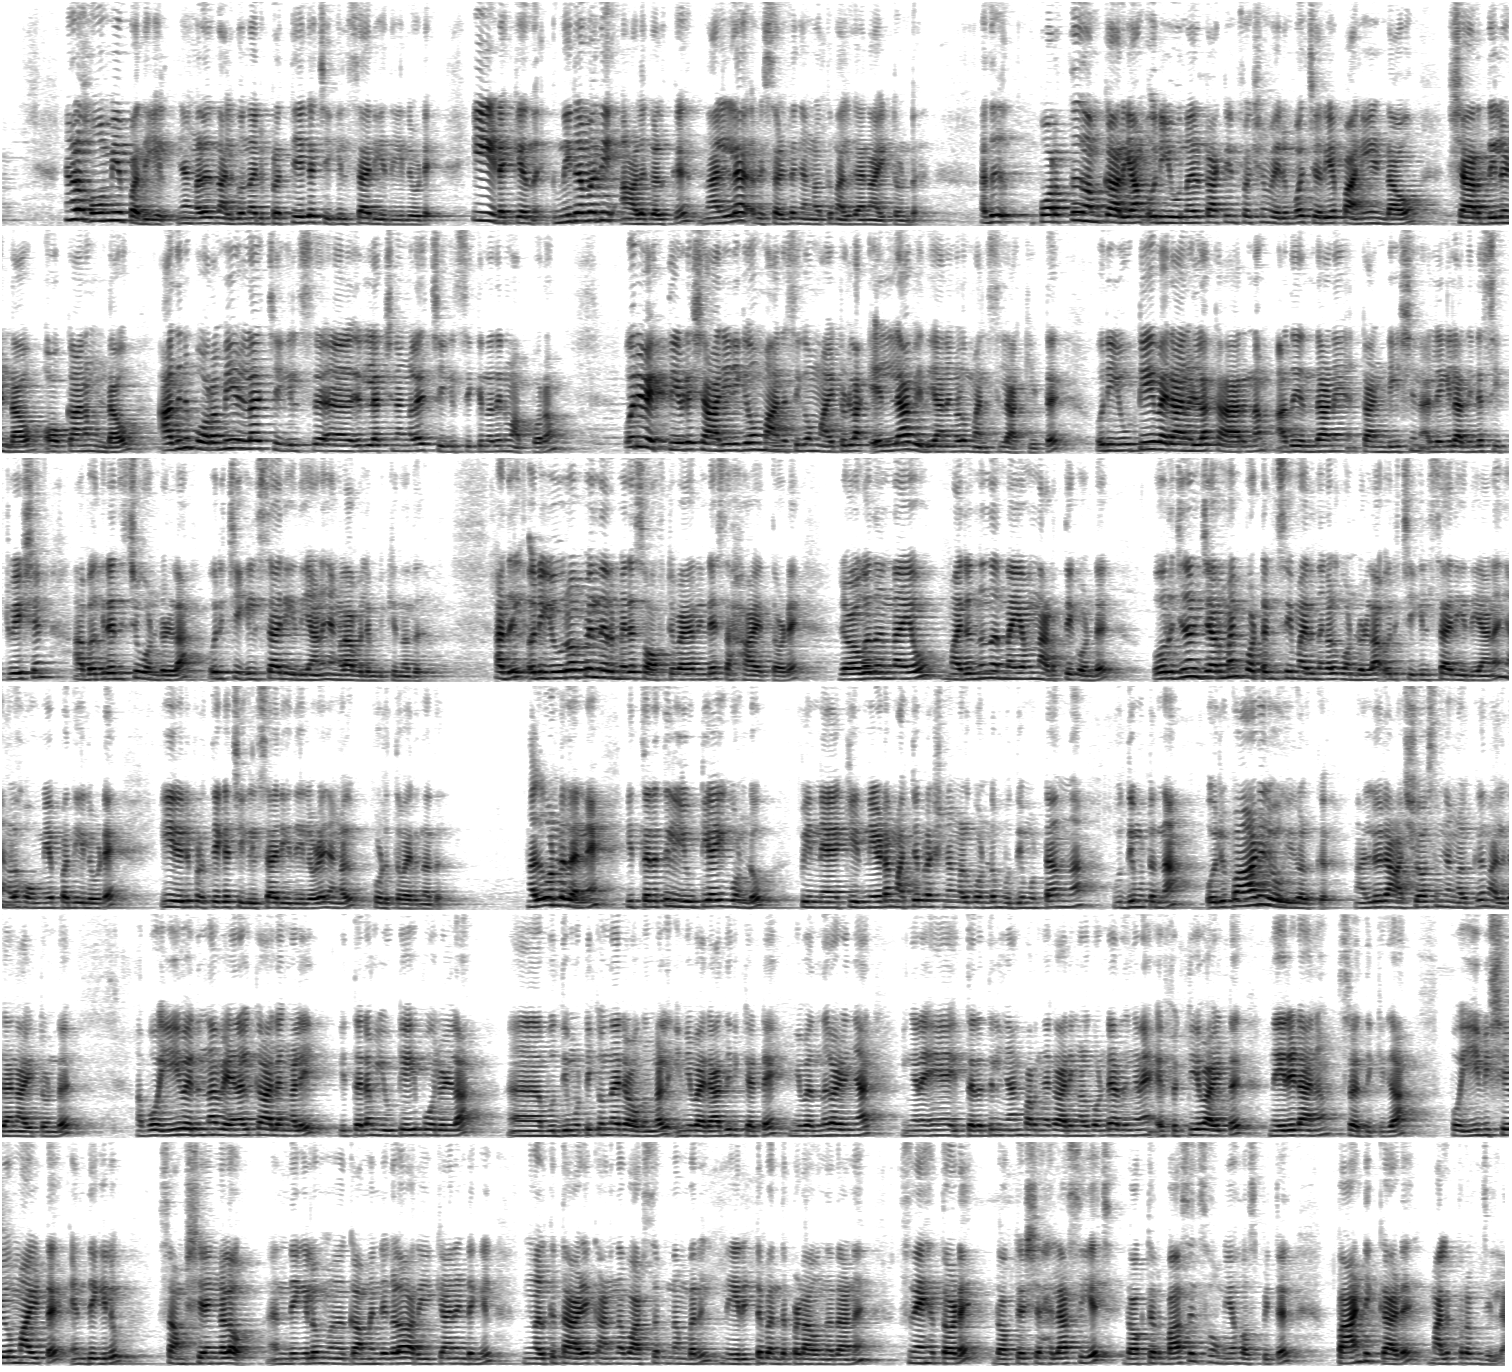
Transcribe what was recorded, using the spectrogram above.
ഞങ്ങൾ ഹോമിയോപ്പതിയിൽ ഞങ്ങൾ നൽകുന്ന ഒരു പ്രത്യേക ചികിത്സാ രീതിയിലൂടെ ഈ ഇടയ്ക്ക് നിരവധി ആളുകൾക്ക് നല്ല റിസൾട്ട് ഞങ്ങൾക്ക് നൽകാനായിട്ടുണ്ട്. അത് പുറത്ത് നമുക്കറിയാം ഒരു യൂറിനറി ട്രാക്ട് ഇൻഫെക്ഷൻ വരുമ്പോൾ ചെറിയ പനി ഉണ്ടാവും ഛർദിലുണ്ടാവും ഓക്കാനം ഉണ്ടാവും. അതിന് പുറമേയുള്ള ചികിത്സ ലക്ഷണങ്ങളെ ചികിത്സിക്കുന്നതിനും അപ്പുറം ഒരു വ്യക്തിയുടെ ശാരീരികവും മാനസികവുമായിട്ടുള്ള എല്ലാ വ്യതിയാനങ്ങളും മനസ്സിലാക്കിയിട്ട് ഒരു യു ടി ഐ വരാനുള്ള കാരണം അത് എന്താണ് കണ്ടീഷൻ അല്ലെങ്കിൽ അതിന്റെ സിറ്റുവേഷൻ അപഗ്രഥിച്ചുകൊണ്ടുള്ള ഒരു ചികിത്സാ രീതിയാണ് ഞങ്ങൾ അവലംബിക്കുന്നത്. അതിൽ ഒരു യൂറോപ്യൻ നിർമ്മിത സോഫ്റ്റ്വെയറിന്റെ സഹായത്തോടെ രോഗനിർണയവും മരുന്ന് നിർണയവും നടത്തിക്കൊണ്ട് ഒറിജിനൽ ജർമ്മൻ പൊട്ടൻസി മരുന്നുകൾ കൊണ്ടുള്ള ഒരു ചികിത്സാ രീതിയാണ് ഞങ്ങൾ ഹോമിയോപ്പതിയിലൂടെ ഈ ഒരു പ്രത്യേക ചികിത്സാ രീതിയിലൂടെ ഞങ്ങൾ കൊടുത്തു വരുന്നത്. അതുകൊണ്ട് തന്നെ ഇത്തരത്തിൽ യു ടി ഐ കൊണ്ടും പിന്നെ കിഡ്നിയുടെ മറ്റ് പ്രശ്നങ്ങൾ കൊണ്ടും ബുദ്ധിമുട്ടുന്ന ബുദ്ധിമുട്ടുന്ന ഒരുപാട് രോഗികൾക്ക് നല്ലൊരു ആശ്വാസം ഞങ്ങൾക്ക് നൽകാനായിട്ടുണ്ട്. അപ്പോൾ ഈ വരുന്ന വേനൽക്കാലങ്ങളിൽ ഇത്തരം യു ടി ഐ പോലുള്ള ബുദ്ധിമുട്ടിക്കുന്ന രോഗങ്ങൾ ഇനി വരാതിരിക്കട്ടെ. ഇനി വന്നു കഴിഞ്ഞാൽ ഇങ്ങനെ ഇത്തരത്തിൽ ഞാൻ പറഞ്ഞ കാര്യങ്ങൾ കൊണ്ട് അതിങ്ങനെ എഫക്റ്റീവായിട്ട് നേരിടാനും ശ്രദ്ധിക്കുക. അപ്പോൾ ഈ വിഷയവുമായിട്ട് എന്തെങ്കിലും സംശയങ്ങളോ എന്തെങ്കിലും കമന്റുകളോ അറിയിക്കാനുണ്ടെങ്കിൽ നിങ്ങൾക്ക് താഴെ കാണുന്ന വാട്സപ്പ് നമ്പറിൽ നേരിട്ട് ബന്ധപ്പെടാവുന്നതാണ്. സ്നേഹത്തോടെ doctor Shahala C H doctor Basil's homeo hospital Pandikkad Malappuram ജില്ല.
